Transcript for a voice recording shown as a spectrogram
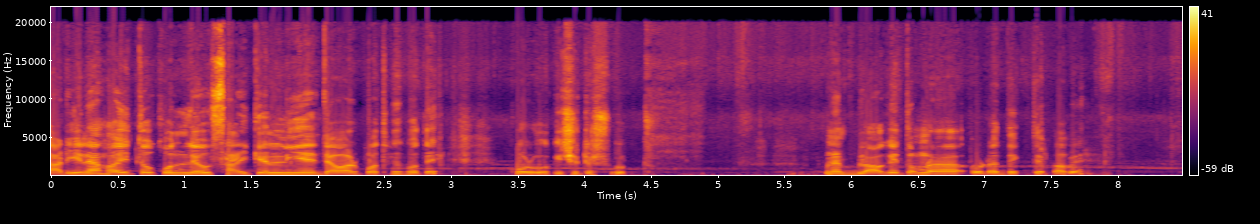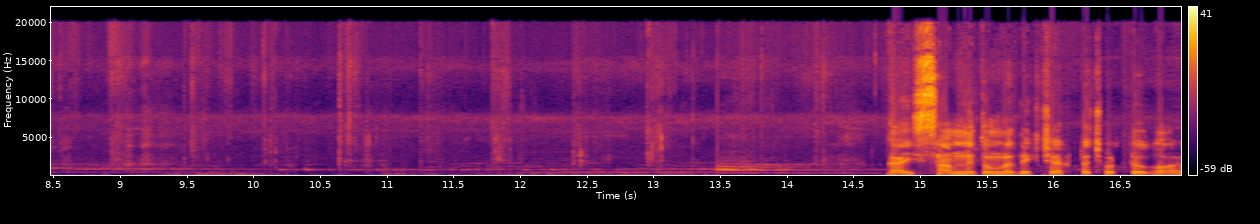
দাঁড়িয়ে না হয়তো করলেও সাইকেল নিয়ে যাওয়ার পথে পথে করব কিছুটা শ্যুট মানে ব্লগে তোমরা ওটা দেখতে পাবে। গাইস সামনে তোমরা দেখছ একটা ছোট্ট ঘর।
